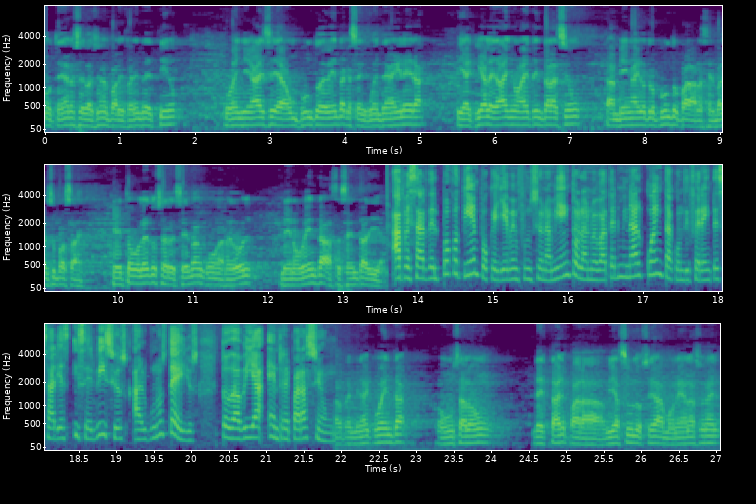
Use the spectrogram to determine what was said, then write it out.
obtener reservaciones para diferentes destinos pueden llegarse a un punto de venta que se encuentra en Aguilera y aquí aledaño a esta instalación también hay otro punto para reservar su pasaje, que estos boletos se reservan con alrededor de 90 a 60 días. A pesar del poco tiempo que lleva en funcionamiento, la nueva terminal cuenta con diferentes áreas y servicios, algunos de ellos todavía en reparación. La terminal cuenta con un salón de estar para Vía Azul, o sea, moneda nacional,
